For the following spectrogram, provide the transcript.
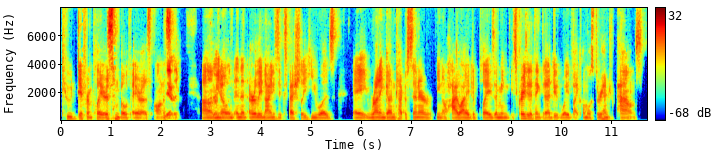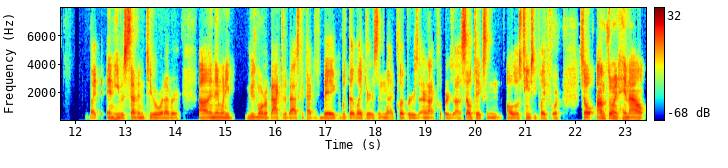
two different players in both eras. Honestly, yeah. um, you know, in, in the early '90s, especially, he was a run and gun type of center. You know, highlighted plays. I mean, it's crazy to think that that dude weighed like almost 300 pounds, like, and he was seven two or whatever. Uh, and then when he he was more of a back to the basket type of big with the Lakers and the Clippers, or not Clippers, uh, Celtics, and all those teams he played for. So I'm throwing him out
